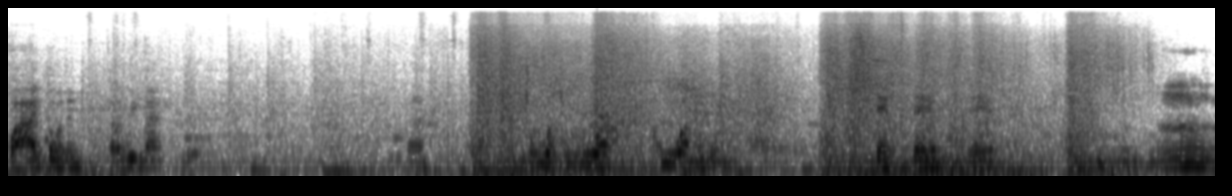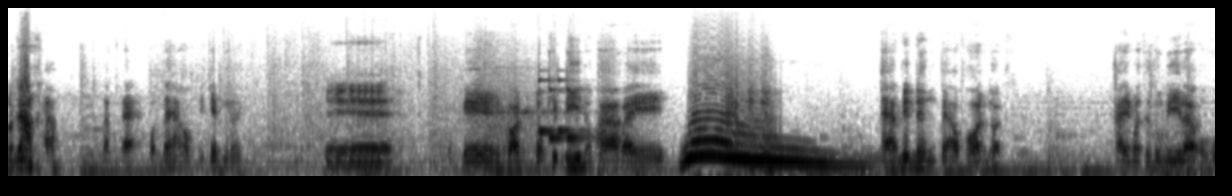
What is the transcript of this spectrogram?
ขวาอีกตัวหนึ่งกำลังวิ่งมานั่น ชัวร์ชัวร์ชัวโอ้ยเจ็บเจ็บเจ็บอืมหมดยังอะนั่นแหละหมดแล้วไปเก็บเลย เอ๊โอเค ก่อนจบคลิปนี้เดี๋ยวพาไป วู้แถมนิดนึง แถมนิดนึงไปเอาพรก่อนใครมาถึงตรงนี้แล้วโอ้โห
